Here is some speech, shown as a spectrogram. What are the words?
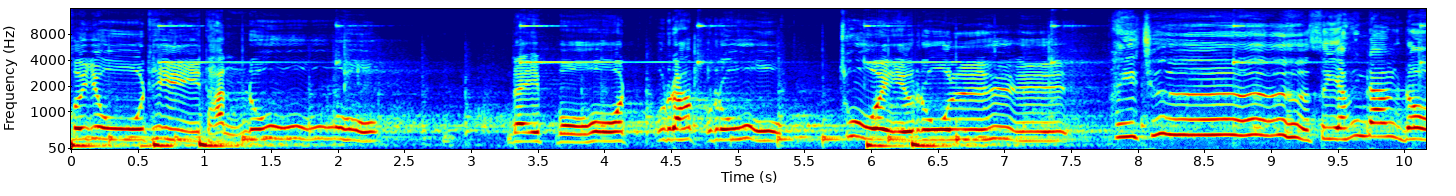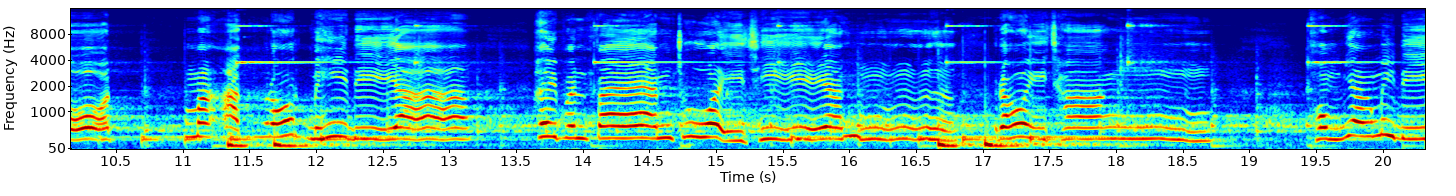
ก็อยู่ที่ท่านดู ได้โปรดรับรู้ ช่วยรุล ให้ชื่อเสียงดังโดด มาอัดรถมีเดีย ให้เป็นแฟนๆช่วยเชียร์ร้อยชัง ผมยังไม่ดี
